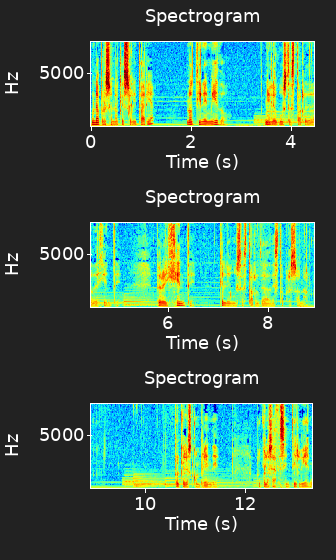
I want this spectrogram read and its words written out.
Una persona que es solitaria no tiene miedo ni le gusta estar rodeada de gente, pero hay gente que le gusta estar rodeada de esta persona, porque los comprende, porque los hace sentir bien.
